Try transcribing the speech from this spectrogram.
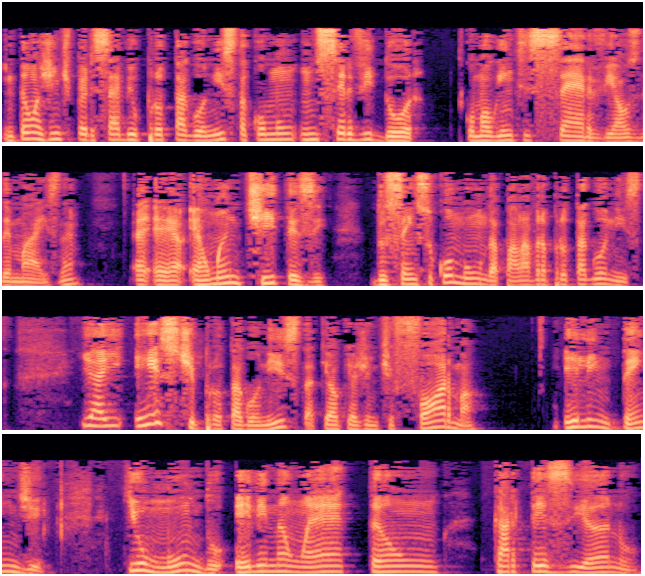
Então a gente percebe o protagonista como um, um servidor, como alguém que serve aos demais, né? É, é, é uma antítese do senso comum da palavra protagonista. E aí este protagonista, que é o que a gente forma, ele entende que o mundo ele não é tão cartesiano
